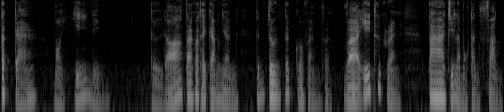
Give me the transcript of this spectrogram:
tất cả mọi ý niệm. Từ đó ta có thể cảm nhận tính tương tức của vạn vật và ý thức rằng ta chỉ là một thành phần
